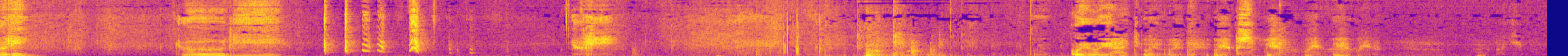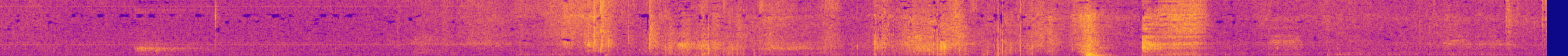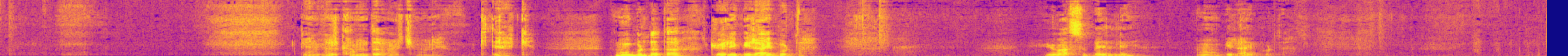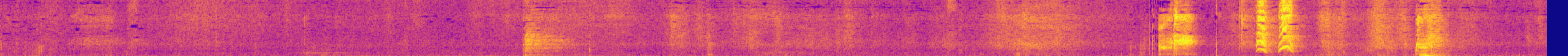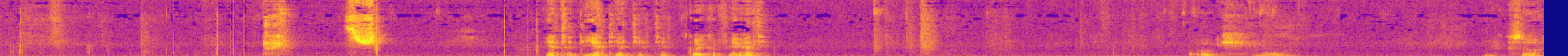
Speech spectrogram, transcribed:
Julie? Julie? Julie? Uy uy hadi uy uy uy uy kızım uyu. Benim hırkamı da vereceğim ona giderken. Ama burada da. Şöyle bir ay burada. Yuvası belli. Ama bir ay burada. Julie. Julie. Этот, этот, этот, этот, koy kafaya hadi. Uy. Uykusu var.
